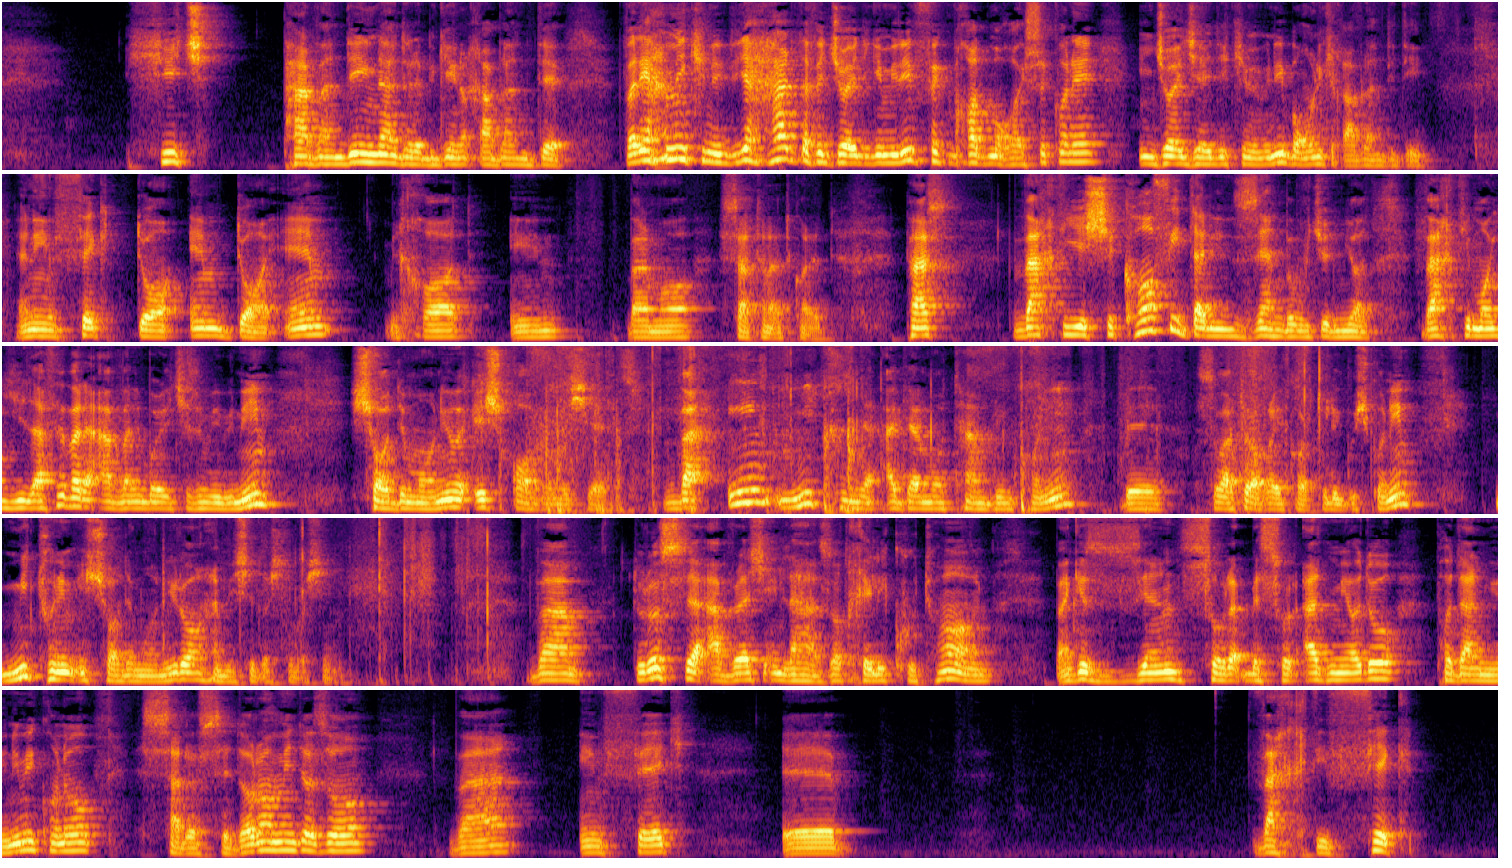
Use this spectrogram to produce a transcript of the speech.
هیچ پرونده ای نداره بگه اینو قبلا دیده ولی همین که دیدی هر دفعه جای دیگه میری فکر می‌خواد مقایسه کنه این جای جدیدی که می‌بینی با اونی که قبلا دیدی. یعنی این فکر دائم دائم می‌خواد این بر ما سلطنت کند. پس وقتی یه شکافی در این ذهن به وجود میاد وقتی ما یه دفعه برای اولین بار چیزی می‌بینیم شادمانی و عشق آرامشه و این می‌تونه اگر ما تمرین کنیم به صحبت آقای کارتولی گوش کنیم می‌تونیم این شادمانی رو همیشه داشته باشیم. و درست اولش این لحظات خیلی کوتان بلکه ذهن به سرعت میاد و پادرمیونی می‌کنه و سر و صدا را میندازه و این فکر وقتی فکر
